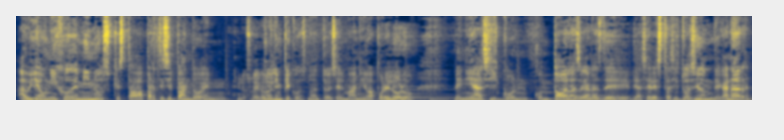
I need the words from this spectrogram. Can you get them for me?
había un hijo de Minos que estaba participando en, en los Juegos Olímpicos, ¿no? Entonces el man iba por el oro, venía así con, con todas las ganas de, de hacer esta situación, de ganar,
